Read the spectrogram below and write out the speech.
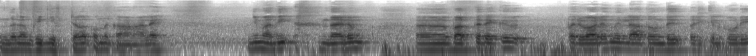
എന്തായാലും നമുക്ക് ഈ ഗിഫ്റ്റുകളൊക്കെ ഒന്ന് കാണാം അല്ലേ? ഇനി മതി. എന്തായാലും ബർത്ത്ഡേക്ക് പരിപാടിയൊന്നും ഇല്ലാത്തതുകൊണ്ട് ഒരിക്കൽ കൂടി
